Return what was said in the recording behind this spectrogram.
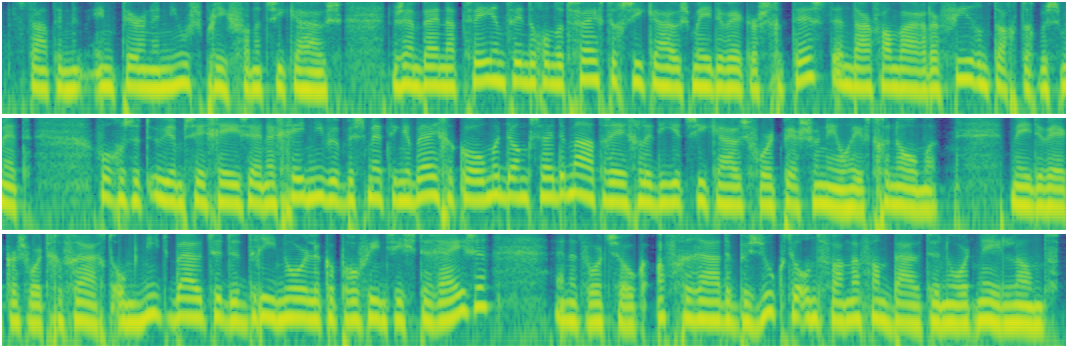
Dat staat in een interne nieuwsbrief van het ziekenhuis. Er zijn bijna 2250 ziekenhuismedewerkers getest en daarvan waren er 84 besmet. Volgens het UMCG zijn er geen nieuwe besmettingen bijgekomen dankzij de maatregelen die het ziekenhuis voor het personeel heeft genomen. Medewerkers wordt gevraagd om niet buiten de drie noordelijke provincies te reizen en het wordt ze ook afgeraden bezoek te ontvangen van buiten Noord-Nederland.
